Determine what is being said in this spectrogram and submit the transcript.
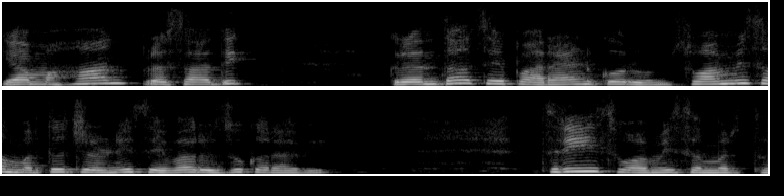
या महान प्रसादिक ग्रंथाचे पारायण करून स्वामी समर्थ चरणी सेवा रुजू करावी. श्री स्वामी समर्थ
